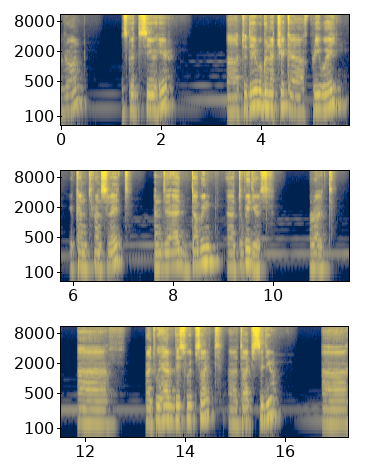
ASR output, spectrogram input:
everyone. It's good to see you here. Uh, today we're gonna check a free way you can translate and add dubbing uh, to videos. Right. Uh, right. We have this website, uh, Type Studio. Uh,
